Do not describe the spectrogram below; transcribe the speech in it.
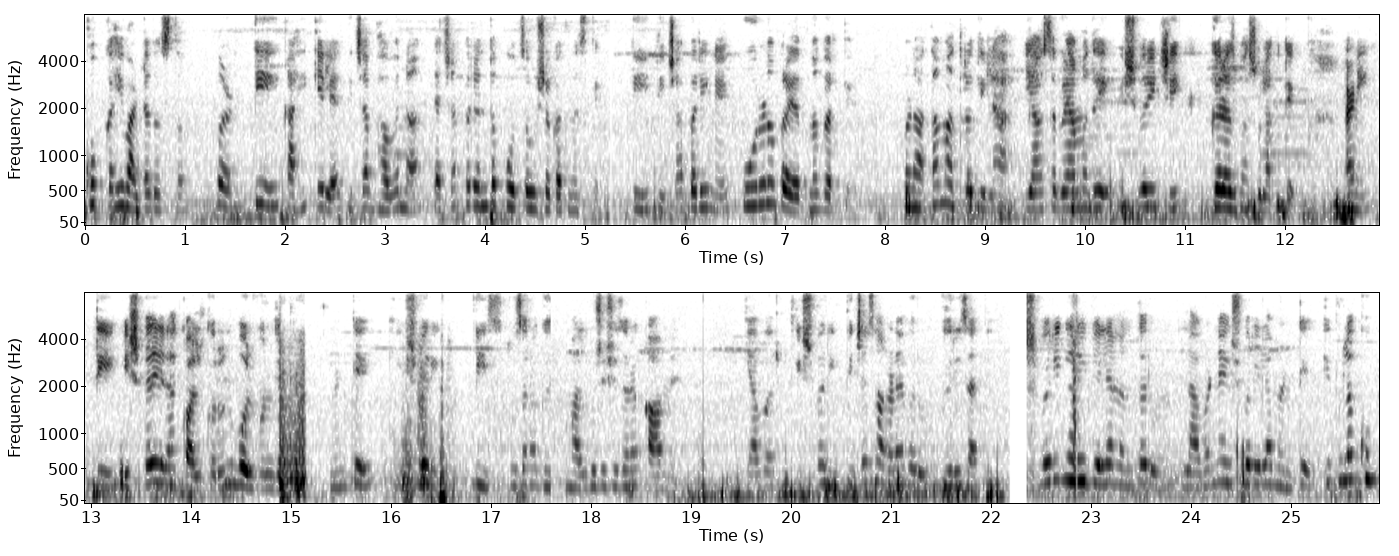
खूप काही वाटत असतं पण ती काही केल्या तिच्या भावना त्याच्यापर्यंत पोचवू शकत नसते. ती तिच्या परीने पूर्ण प्रयत्न करते पण आता मात्र तिला या सगळ्यामध्ये ईश्वरीची गरज भासू लागते आणि ती ईश्वरीला कॉल करून बोलवून देते. म्हणते की ईश्वरी प्लीज तू जरा घर मला तुझ्याशी जरा काम आहे. यावर ईश्वरी तिच्या सांगण्यावरून घरी जाते. ईश्वरी घरी गेल्यानंतरून लावण्या ईश्वरीला म्हणते की तुला खूप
